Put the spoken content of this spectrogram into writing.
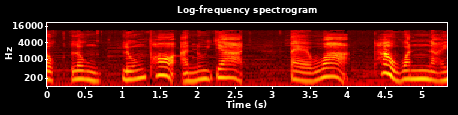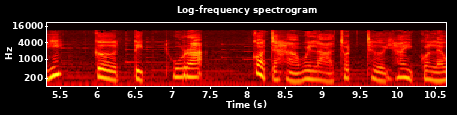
ตกลงหลวงพ่ออนุญาต แต่ว่าถ้าวันไหนเกิดติดธุระ ก็จะหาเวลาชดเชยให้ก็แล้ว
